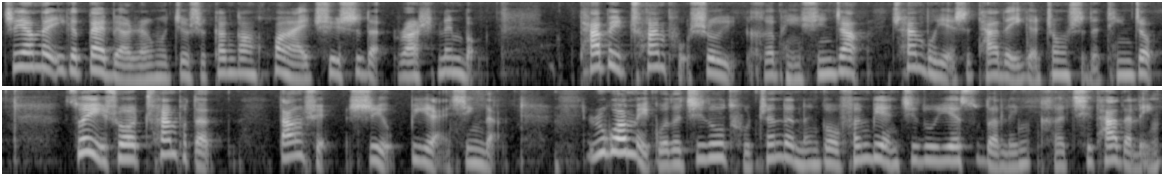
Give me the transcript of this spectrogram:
这样的一个代表人物就是刚刚患癌去世的 Rush Limbaugh，他被川普授予和平勋章，川普也是他的一个忠实的听众。所以说，川普的当选是有必然性的。如果美国的基督徒真的能够分辨基督耶稣的灵和其他的灵，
